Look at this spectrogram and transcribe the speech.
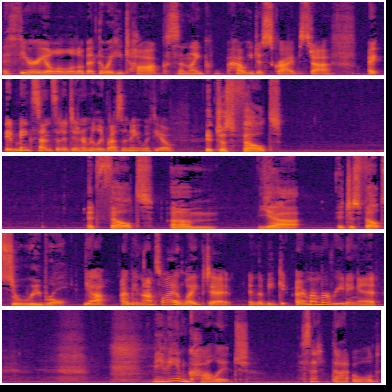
ethereal a little bit the way he talks and like how he describes stuff. I, it makes sense that it didn't really resonate with you. it just felt. It felt, um, yeah, it just felt cerebral. Yeah, I mean that's why I liked it in the begin. I remember reading it maybe in college. Is that that old?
